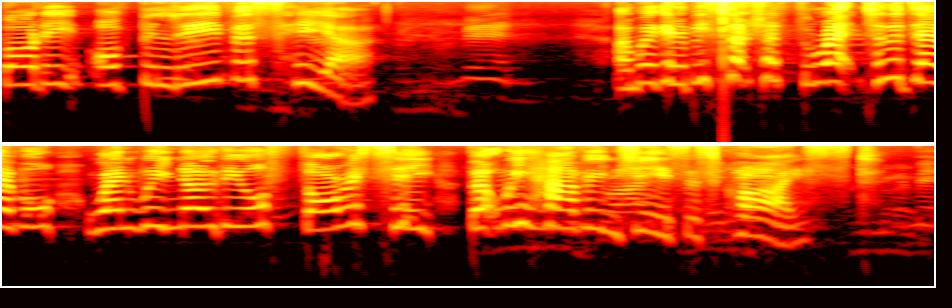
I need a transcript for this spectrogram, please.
body of believers here. Amen. And we're going to be such a threat to the devil when we know the authority that we have in Jesus Amen. Christ. Amen.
